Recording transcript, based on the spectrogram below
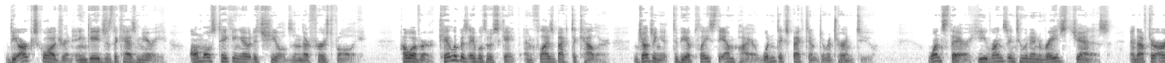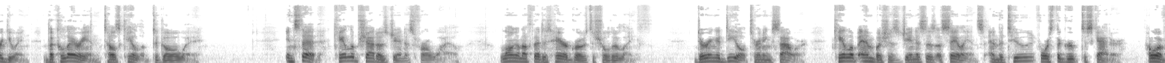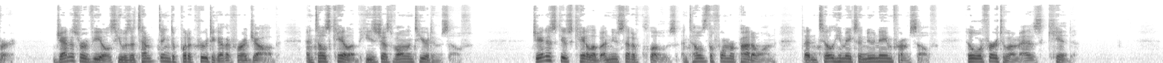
The ARC Squadron engages the Casmiri, almost taking out its shields in their first volley. However, Caleb is able to escape and flies back to Kaller, judging it to be a place the Empire wouldn't expect him to return to. Once there, he runs into an enraged Janus, and after arguing, the Calarian tells Caleb to go away. Instead, Caleb shadows Janus for a while, long enough that his hair grows to shoulder length. During a deal turning sour, Caleb ambushes Janus's assailants, and the two force the group to scatter. However, Janus reveals he was attempting to put a crew together for a job, and tells Caleb he's just volunteered himself. Janus gives Caleb a new set of clothes and tells the former Padawan that until he makes a new name for himself, he'll refer to him as Kid.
